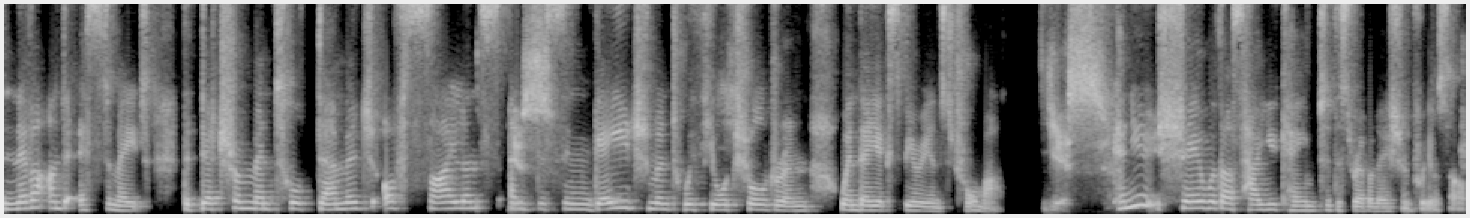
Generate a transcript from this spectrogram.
never underestimate the detrimental damage of silence and yes. disengagement with your children when they experience trauma. Yes. Can you share with us how you came to this revelation for yourself?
